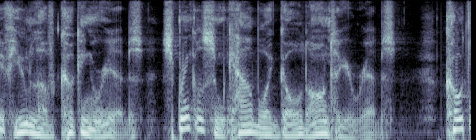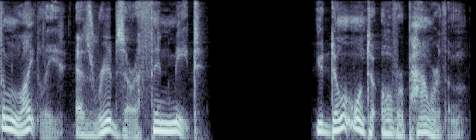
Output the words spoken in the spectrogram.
If you love cooking ribs, sprinkle some cowboy gold onto your ribs. Coat them lightly, as ribs are a thin meat. You don't want to overpower them.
